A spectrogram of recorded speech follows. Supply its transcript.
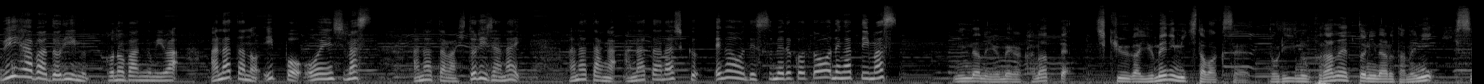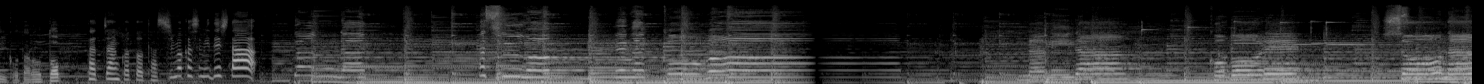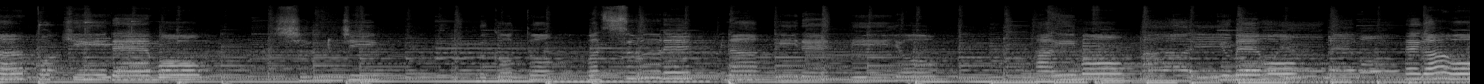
We have a dream この番組はあなたの一歩を応援します。あなたは一人じゃない。あなたがあなたらしく笑顔で進めることを願っています。みんなの夢が叶って地球が夢に満ちた惑星ドリームプラネットになるために翡翠小太郎と。たっちゃんこと辰島かすみでした。どんな明日を描こう涙こぼれそうな時でも信じること忘れないでいいよ愛も笑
